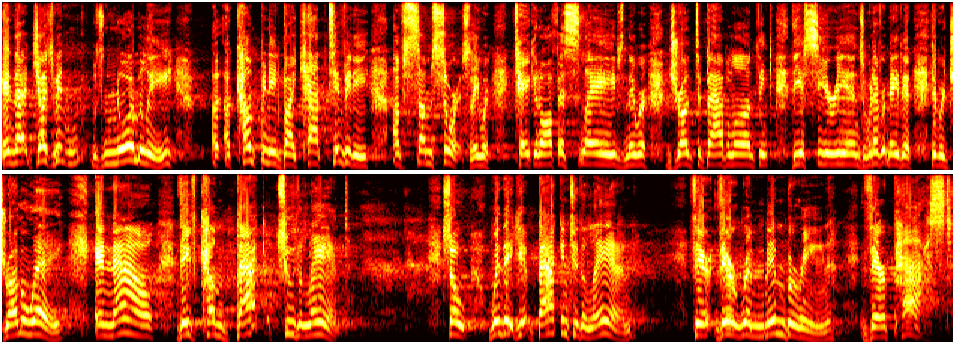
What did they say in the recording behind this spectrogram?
And that judgment was normally uh, accompanied by captivity of some sort. So they were taken off as slaves and they were drugged to Babylon, think the Assyrians whatever it may have been. They were drugged away and now they've come back to the land. So when they get back into the land, they're, they're remembering their past.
